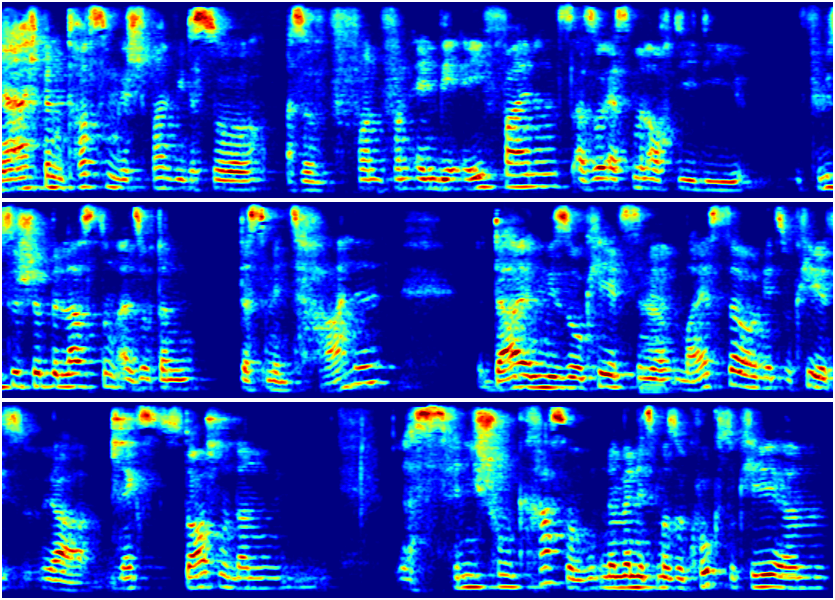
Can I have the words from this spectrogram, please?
ja, ich bin trotzdem gespannt, wie das so, also von, von NBA-Finals, also erstmal auch die, die physische Belastung, also dann das Mentale, da irgendwie so, okay, jetzt sind ja. wir Meister und jetzt, okay, jetzt, ja, next stop und dann das finde ich schon krass. Und wenn du jetzt mal so guckst, okay, ähm,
